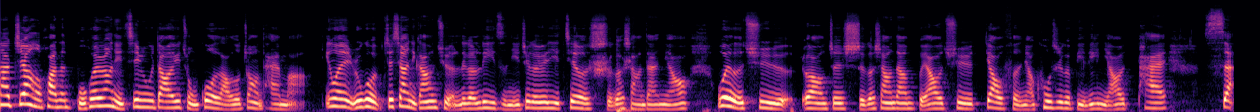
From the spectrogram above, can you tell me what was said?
那这样的话呢，不会让你进入到一种过劳的状态吗？因为如果就像你刚刚举的那个例子，你这个月接了十个商单，你要为了去让这十个商单不要去掉粉，你要控制个比例，你要拍三。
